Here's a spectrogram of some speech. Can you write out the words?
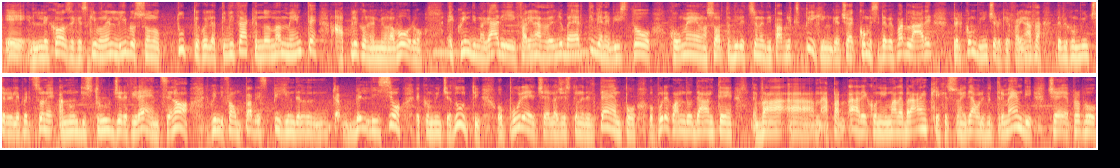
e le cose che scrivo nel libro sono tutte quelle attività che normalmente applico nel mio lavoro. E quindi magari Farinata degli Uberti viene viene visto come una sorta di lezione di public speaking, cioè come si deve parlare per convincere, perché Farinata deve convincere le persone a non distruggere Firenze, no? quindi fa un public speaking del, cioè, bellissimo e convince tutti. Oppure c'è la gestione del tempo, oppure quando Dante va a, a parlare con i malebranche, che sono i diavoli più tremendi, c'è proprio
